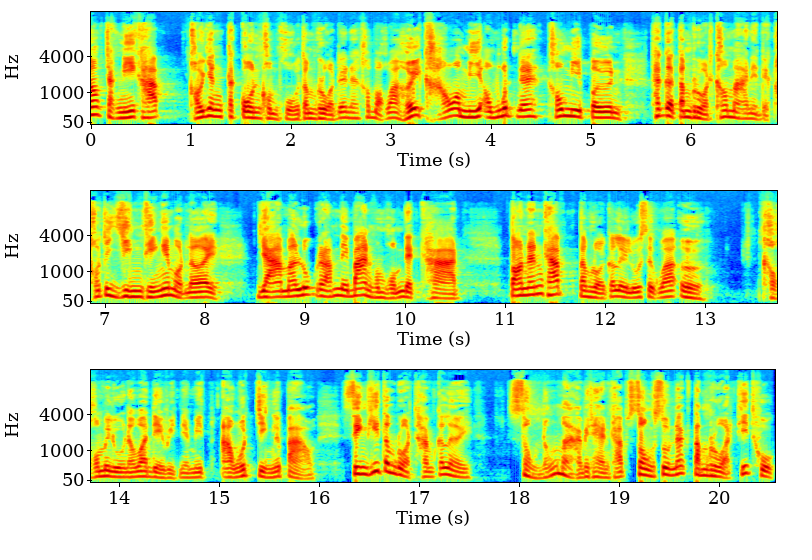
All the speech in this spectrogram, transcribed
นอกจากนี้ครับเขายังตะโกนข่มขู่ตำรวจด้วยนะเขาบอกว่าเฮ้ยเขามีอาวุธนะเขามีปืน ถ้าเกิดตำรวจเข้ามาเนี่ยเดี๋ยวเขาจะยิงทิ้งให้หมดเลย อย่ามาลุกล้ำในบ้านของผมเด็ดขาด ตอนนั้นครับตำรวจก็เลยรู้สึกว่า เออเขาก็ไม่รู้นะว่าเดวิดเนี่ยมีอาวุธจริงหรือเปล่า สิ่งที่ตำรวจทำก็เลย ส่งน้องหมาไปแทนครับ ส่งสุนัขตำรวจที่ถูก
